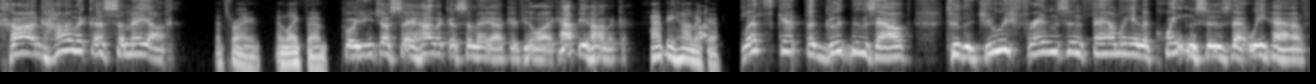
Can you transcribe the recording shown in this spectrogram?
Chag Hanukkah Sameach, That's right. I like that. or you can just say Hanukkah Sameach if you like. Happy Hanukkah. Happy Hanukkah. Let's get the good news out to the Jewish friends and family and acquaintances that we have.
